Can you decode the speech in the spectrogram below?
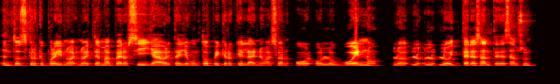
Entonces creo que por ahí no hay, no hay tema, pero sí, ya ahorita llegó un tope y creo que la innovación o, lo bueno, lo, lo, interesante de Samsung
